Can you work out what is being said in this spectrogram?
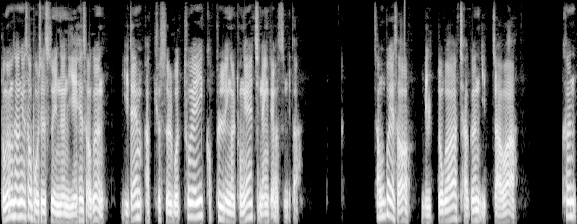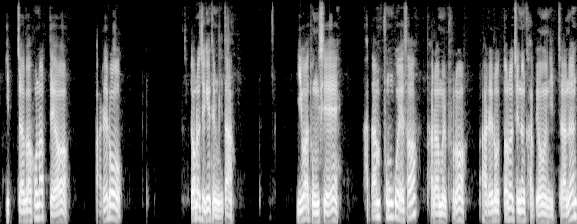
동영상에서 보실 수 있는 이 해석은 이뎀 아큐솔브 2웨이 커플링을 통해 진행되었습니다. 상부에서 밀도가 작은 입자와 큰 입자가 혼합되어 아래로 떨어지게 됩니다. 이와 동시에 하단 풍구에서 바람을 불어 아래로 떨어지는 가벼운 입자는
